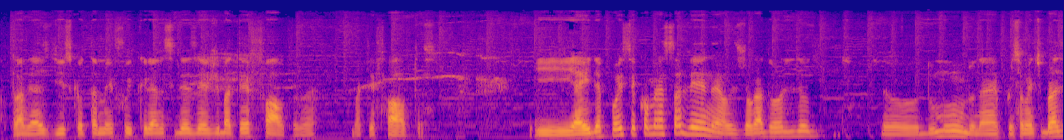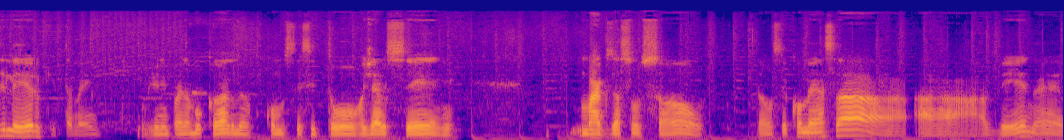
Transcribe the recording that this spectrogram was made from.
através disso que eu também fui criando esse desejo de bater falta, né? Bater faltas. E aí depois você começa a ver, né, os jogadores do, do, do mundo, né, principalmente brasileiro, que também, o Juninho Pernambucano, né, como você citou, Rogério Ceni, Marcos Assunção. Então você começa a, a ver, né,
